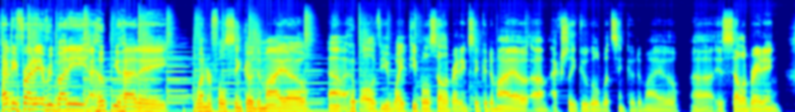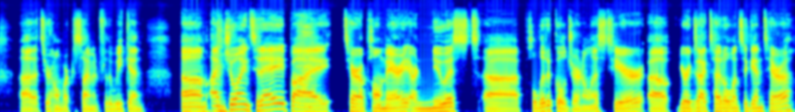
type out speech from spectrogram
Happy Friday, everybody. I hope you had a wonderful Cinco de Mayo. Uh, I hope all of you white people celebrating Cinco de Mayo um, actually Googled what Cinco de Mayo uh, is celebrating. Uh, that's your homework assignment for the weekend. Um, I'm joined today by Tara Palmeri, our newest uh, political journalist here. Uh, your exact title, once again, Tara?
